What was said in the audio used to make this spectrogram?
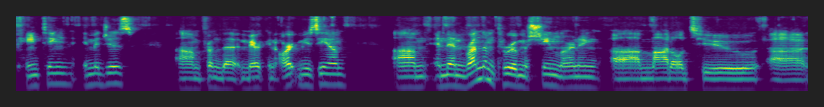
painting images from the American Art Museum um, and then run them through a machine learning uh, model to uh,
